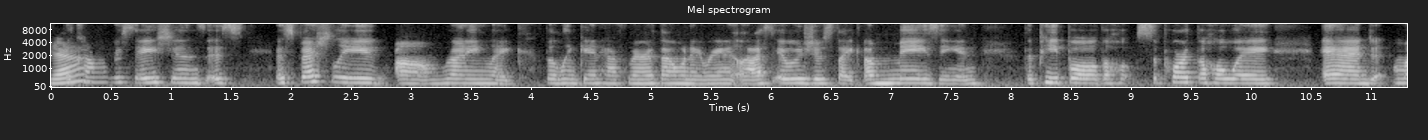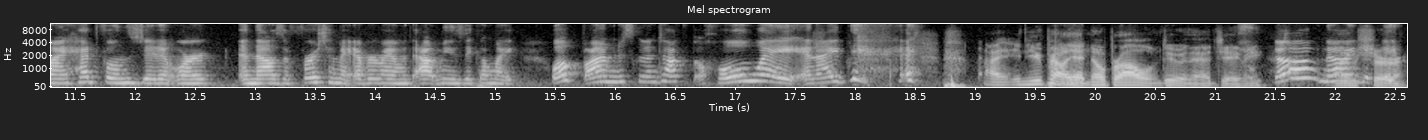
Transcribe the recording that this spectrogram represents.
yeah. the conversations is especially um, running like the Lincoln Half Marathon when I ran it last. It was just like amazing, and the people, the whole, support the whole way. And my headphones didn't work, and that was the first time I ever ran without music. I'm like, well, I'm just gonna talk the whole way, and I did. I, and you probably had no problem doing that, Jamie. No, no, I'm sure.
